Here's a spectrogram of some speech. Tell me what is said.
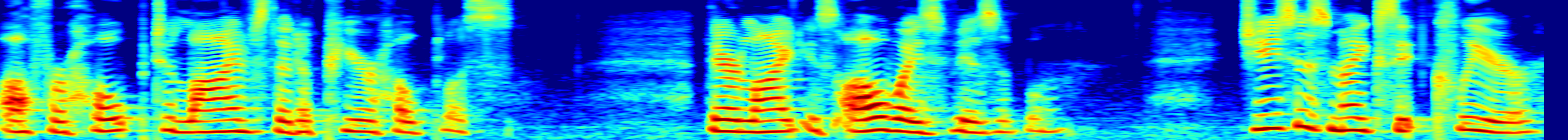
offer hope to lives that appear hopeless. Their light is always visible. Jesus makes it clear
